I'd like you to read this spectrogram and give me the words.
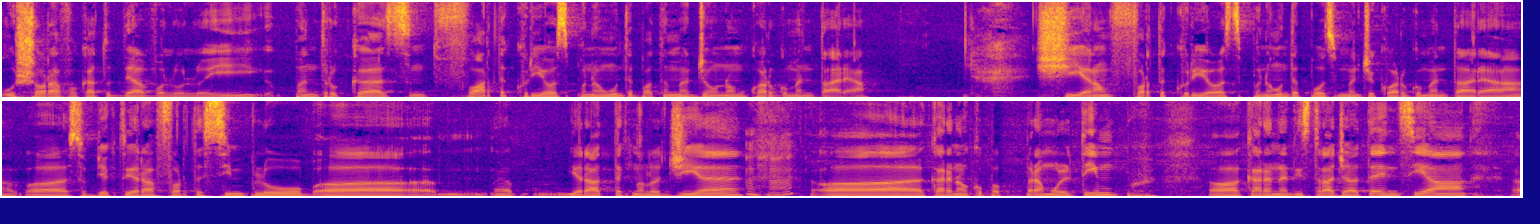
ușor avocatul diavolului pentru că sunt foarte curios până unde poate merge un om cu argumentarea. Și eram foarte curios până unde poți merge cu argumentarea. Uh, subiectul era foarte simplu, uh, era tehnologie uh-huh. uh, care ne ocupă prea mult timp, uh, care ne distrage atenția. Uh,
